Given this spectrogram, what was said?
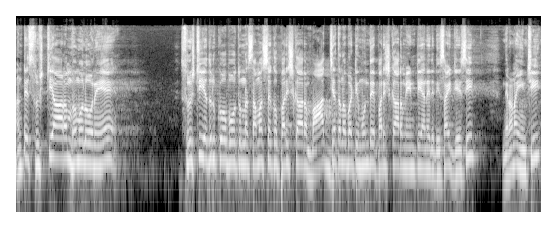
అంటే సృష్టి ఆరంభములోనే సృష్టి ఎదుర్కోబోతున్న సమస్యకు పరిష్కారం బాధ్యతను బట్టి ముందే పరిష్కారం ఏంటి అనేది డిసైడ్ చేసి నిర్ణయించి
